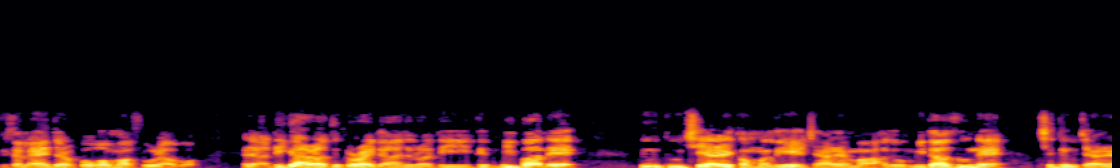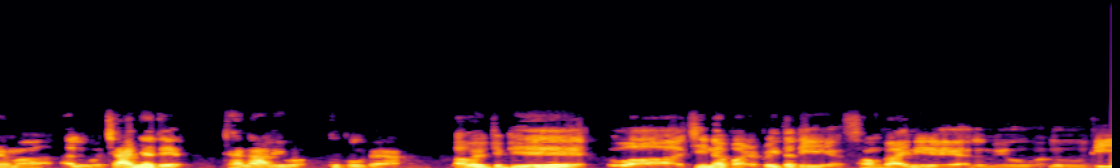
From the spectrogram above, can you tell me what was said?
ဒီဇလန်ကျတော့ပေါ်ပေါ်မှာဆိုးတာပေါ့အဲအဓိကတော့သူ character ကျတော့ဒီဒီမိဘနဲ့သူသူချစ်ရတဲ့ကောင်မလေးရဲ့ဂျားထဲမှာအဲ့လိုမိသားစုနဲ့ချစ်သူဂျားထဲမှာအဲ့လိုဂျားညက်တဲ့ဌာနလေးပေါ့သူပုံစံက ဘာပဲဖြစ်ဖြစ်ဟိုဟာအကြီးနဲ့ပါတယ်ပြိသက်တွေဆောင်ဆိုင်နေတယ်အဲ့လိုမျိုးအဲ့လိုဒီ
